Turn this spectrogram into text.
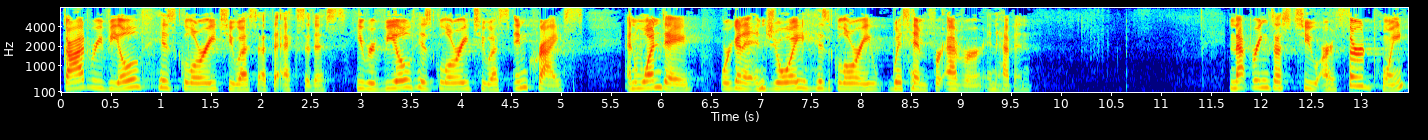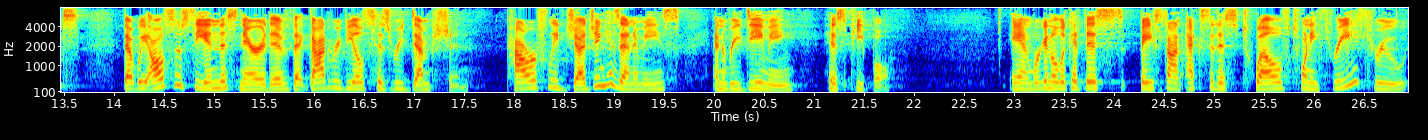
God revealed his glory to us at the Exodus. He revealed his glory to us in Christ. And one day, we're going to enjoy his glory with him forever in heaven. And that brings us to our third point that we also see in this narrative that God reveals his redemption, powerfully judging his enemies and redeeming his people. And we're going to look at this based on Exodus 12 23 through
